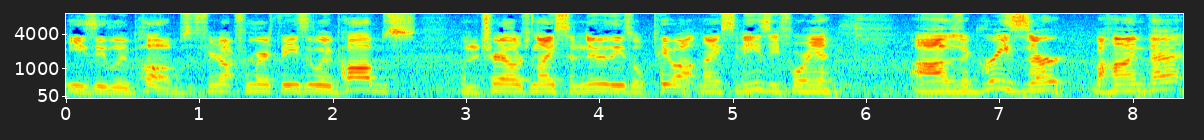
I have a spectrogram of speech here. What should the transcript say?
Easy Lube hubs. If you're not familiar with the Easy Lube hubs, when the trailer's nice and new, these will peel out nice and easy for you. Uh, there's a grease zert behind that,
